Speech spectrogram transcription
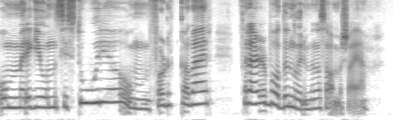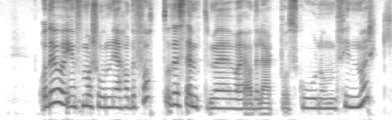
om regionens historie og om folka der, for her er det både nordmenn og samer, sa jeg. Og det var informasjonen jeg hadde fått, og det stemte med hva jeg hadde lært på skolen om Finnmark.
